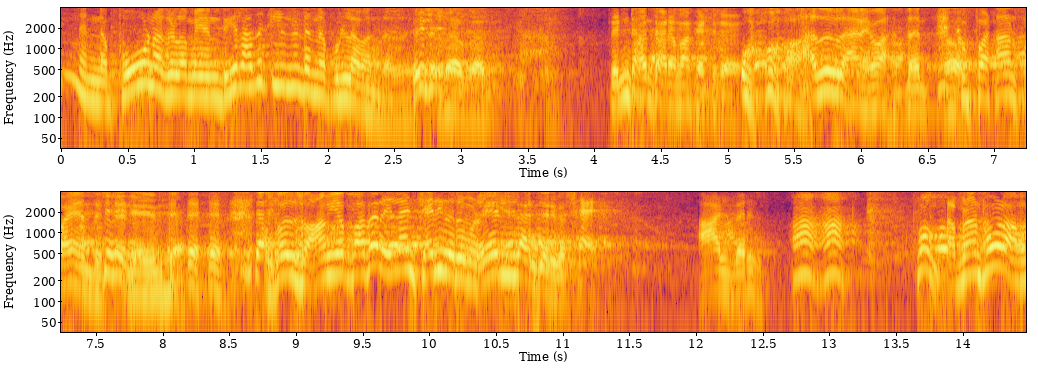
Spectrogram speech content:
என்னென்ன போன கிழமை என்றீர்கள்? அதுக்கு என்னென்ன புள்ள வந்தது? ரெண்டாம் தரமா கேட்டுக்க. ஓ அதுதானே வார்த்தன் இப்ப நான் பயந்து. அப்ப சுவாமியை பார்த்தா எல்லாம் சரி வரும். எல்லாம் சரி ஆள் வருது அப்ப நான் போலாம்.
